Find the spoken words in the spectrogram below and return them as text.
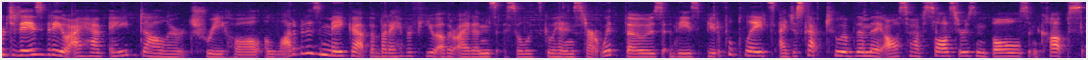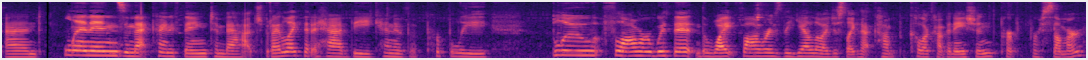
For today's video, I have a Dollar Tree haul. A lot of it is makeup, but I have a few other items, so let's go ahead and start with those. These beautiful plates, I just got two of them. They also have saucers and bowls and cups and linens and that kind of thing to match, but I like that it had the kind of a purpley blue flower with it. The white flower is the yellow. I just like that color combination, perfect for summer.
